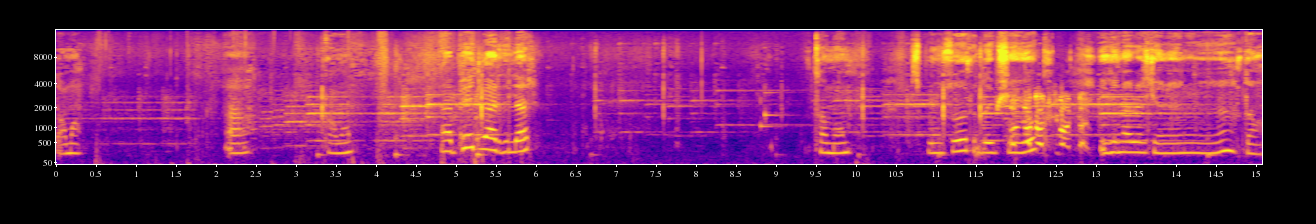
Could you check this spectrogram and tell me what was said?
Tamam. Ha. Tamam. Ha, pet verdiler. Tamam. Sponsor da bir şey yok. Belki. Tamam.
